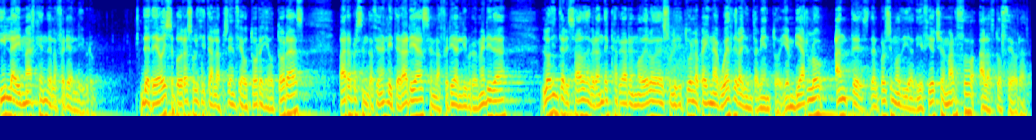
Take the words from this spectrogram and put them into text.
y la imagen de la Feria del Libro. Desde hoy se podrá solicitar la presencia de autores y autoras para presentaciones literarias en la Feria del Libro de Mérida, los interesados deberán descargar el modelo de solicitud en la página web del ayuntamiento y enviarlo antes del próximo día 18 de marzo a las 12 horas.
